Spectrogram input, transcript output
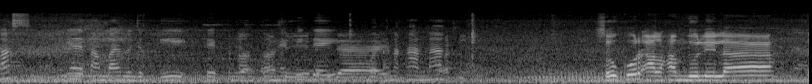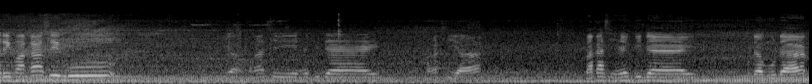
Mas, ini ada tambahan rezeki dari penonton makasih, Happy Day Happy Day. buat anak-anak. Syukur alhamdulillah. Terima kasih, Bu. Ya, makasih Happy Day. Makasih ya. Makasih Happy Day. Mudah-mudahan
